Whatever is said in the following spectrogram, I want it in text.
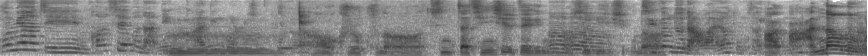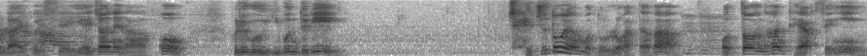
꾸며진 컨셉은 아닌 아닌 걸로 좀 보여요. 아 그렇구나. 진짜 진실적인 응, 응. 모습이시구나. 지금도 나와요 동상이? 아, 아, 안 나오는 걸로 아, 알고 아, 있어요. 아. 예전에 나왔고 그리고 이분들이 제주도에 한번 놀러 갔다가 음, 음. 어떤 한 대학생이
